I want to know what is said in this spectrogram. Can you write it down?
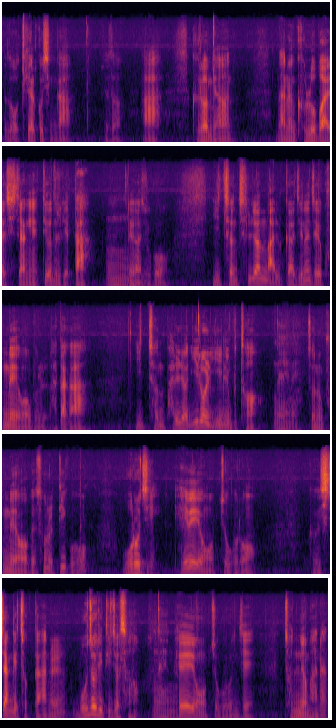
그래서 어떻게 할 것인가. 그래서 아 그러면 나는 글로벌 시장에 뛰어들겠다. 음. 그래가지고 2007년 말까지는 제가 국내 영업을 하다가 2008년 1월 2일부터 네네. 저는 국내 영업에 손을 띄고 오로지 해외 영업 쪽으로 그 시장 개척단을 모조리 뒤져서 네네. 해외 영업 쪽으로 이제 전념하는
